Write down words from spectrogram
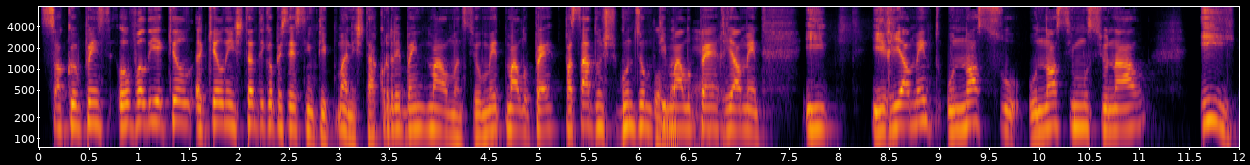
só que eu pensei, houve ali aquele, aquele instante em que eu pensei assim, tipo, mano, isto está a correr bem de mal, mano. Se eu meto mal o pé, passado uns segundos eu meti Pumba, mal o pé, é. realmente. E, e realmente o nosso, o nosso emocional e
